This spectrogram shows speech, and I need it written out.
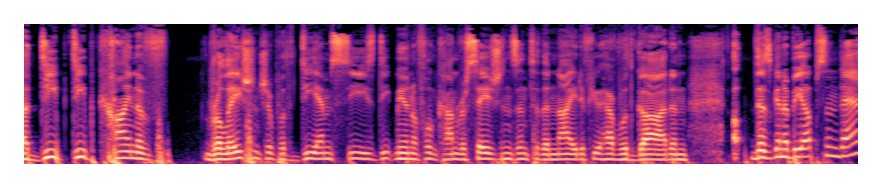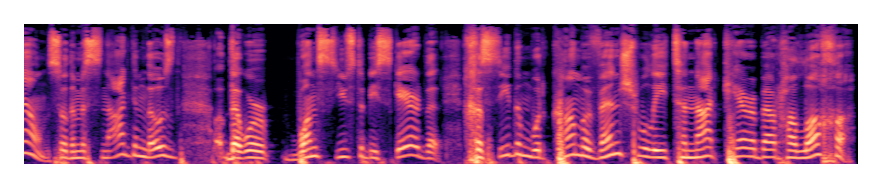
a deep, deep kind of relationship with DMCs, deep, meaningful conversations into the night if you have with God, and uh, there's going to be ups and downs. So the Misnagdim, those that were once used to be scared that Hasidim would come eventually to not care about halacha,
